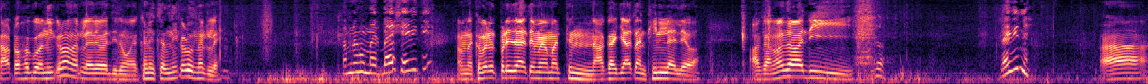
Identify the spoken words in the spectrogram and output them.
કાંટો હગો નીકળો ને એટલે રેવા દીધો હોય. ઘણી ખેલ નીકળું ને એટલે. તમને હું મારી બાઈશ આવી હતી? અમને ખબર જ પડી જાય તમે આમાંથી આગા ગયા હતા ને ઠીનલા લેવા. આગા ન જવા દી. લાવી ને? હા.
